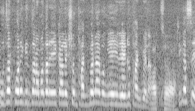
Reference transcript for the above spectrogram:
পূজার পরে কিন্তু আমাদের এই কালেকশন থাকবে না এবং এই রেটও থাকবে না। আচ্ছা। ঠিক আছে?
